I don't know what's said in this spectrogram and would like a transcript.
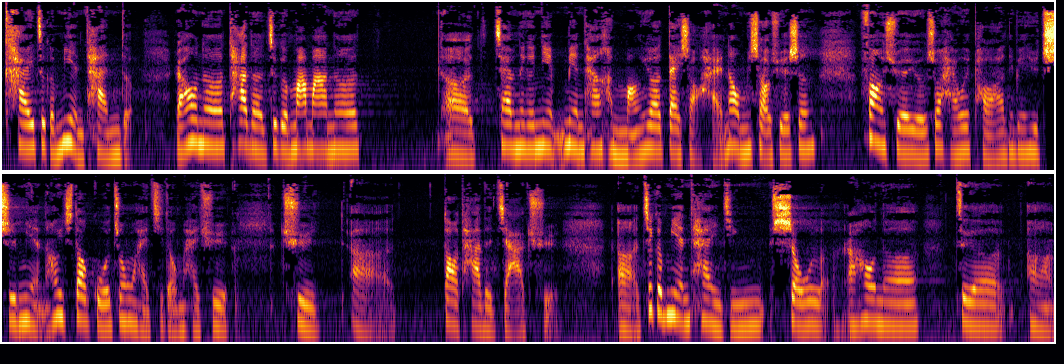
开这个面摊的，然后呢，他的这个妈妈呢。呃，在那个面面摊很忙，又要带小孩。那我们小学生放学有的时候还会跑到那边去吃面，然后一直到国中，我还记得我们还去去呃到他的家去。呃，这个面摊已经收了，然后呢，这个嗯、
